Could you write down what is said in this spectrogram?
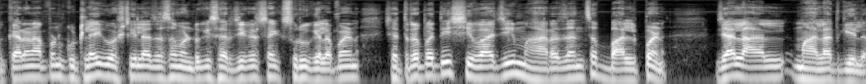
कारण आपण कुठल्याही गोष्टीला जसं म्हणतो की सर्जिकल स्ट्राईक सुरू केलं पण छत्रपती शिवाजी महाराजांचं बालपण ज्या लाल महालात गेलं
